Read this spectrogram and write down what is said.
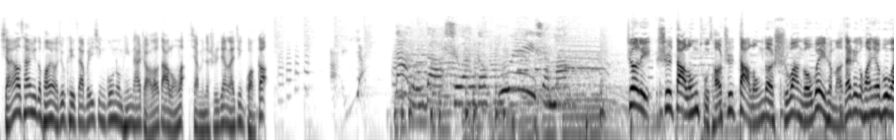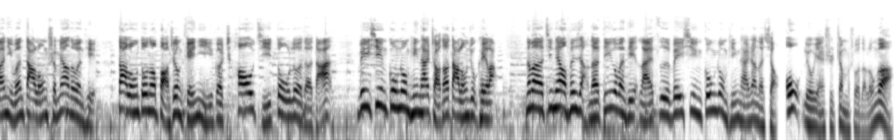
想要参与的朋友，就可以在微信公众平台找到大龙了。下面的时间来进广告。哎呀，大龙的十万个为什么？这里是大龙吐槽之大龙的十万个为什么，在这个环节，不管你问大龙什么样的问题，大龙都能保证给你一个超级逗乐的答案。微信公众平台找到大龙就可以了。那么今天要分享的第一个问题，来自微信公众平台上的小欧留言是这么说的：“龙哥，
